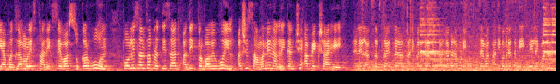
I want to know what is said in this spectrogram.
या बदलामुळे स्थानिक सेवा सुकर होऊन पोलिसांचा प्रतिसाद अधिक प्रभावी होईल अशी सामान्य नागरिकांची अपेक्षा आहे. चॅनेलला सबस्क्राईब करा आणि परिसरातील ताज्या घडामोडी सर्वात आधी बघण्यासाठी बेल आयकॉनला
